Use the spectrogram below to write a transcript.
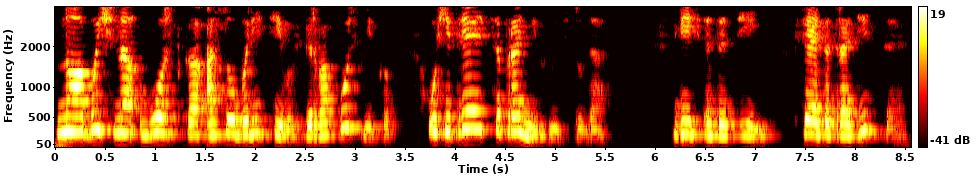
Но обычно горстка особо ретивых первокурсников ухитряется проникнуть туда. Весь этот день, вся эта традиция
